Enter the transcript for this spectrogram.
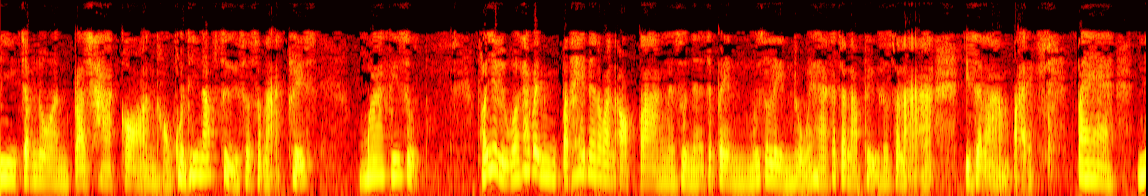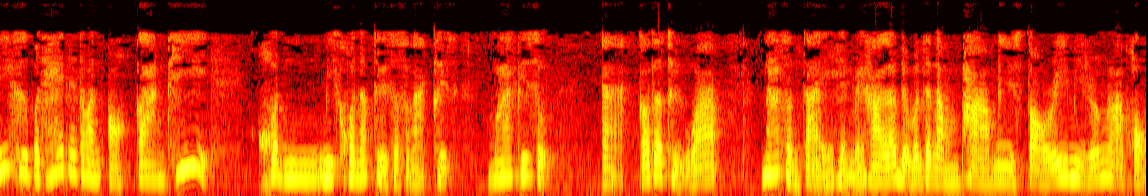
มีจำนวนประชากรของคนที่นับถือศาสนาคริสต์มากที่สุด เพราะอย่าลืมว่าถ้าเป็นประเทศในตะวันออกกลางเนี่ยส่วนใหญ่จะเป็นมุสลิมถูกไหมฮะก็จะนับถือศาสนาอิสลามไป แต่นี่คือประเทศในตะวันออกกลางที่คนมีคนนับถือศาสนาคริสต์มากที่สุด อ่าก็จะถือว่าน่าสนใจเห็นไหมคะ แล้วเดี๋ยวมันจะนำพามีสตอรี่มีเรื่องราวของ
